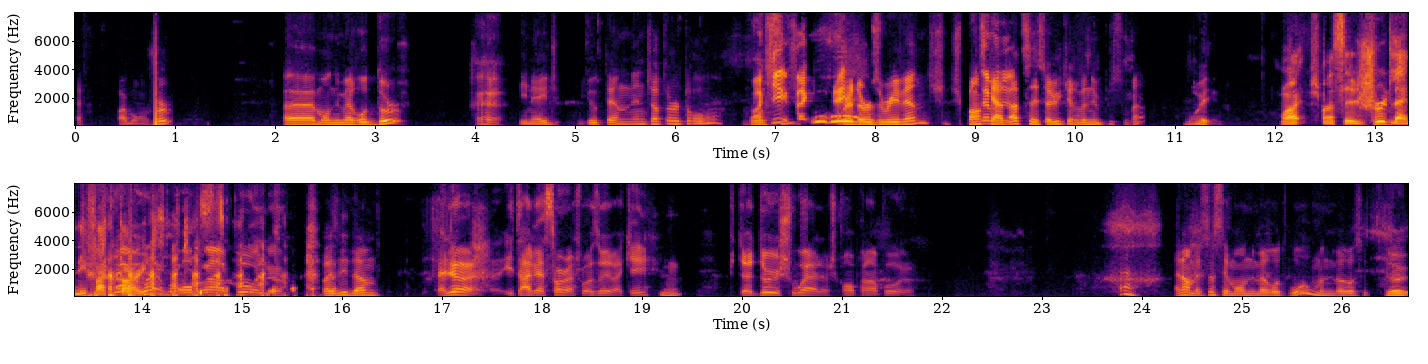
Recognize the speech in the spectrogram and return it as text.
Super bon jeu. Euh, mon numéro 2, Teenage Mutant Ninja Turtle. Ok, fait Shredder's Revenge. Je pense qu'à date, c'est celui qui est revenu le plus souvent. Oui. Ouais, je pense que c'est le jeu de l'année Factor. moi, je comprends pas, là. Vas-y, Dom. Ben là, il t'en reste un à choisir, OK? Mhm. Puis t'as deux choix, là. Je comprends pas, là. Ah non, mais ça, c'est mon numéro 3 ou mon numéro 6? Deux.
